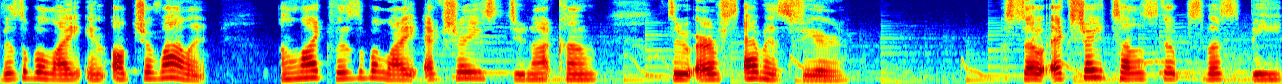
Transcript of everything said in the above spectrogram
visible light, and ultraviolet. Unlike visible light, X-rays do not come through Earth's atmosphere. So X-ray telescopes must be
